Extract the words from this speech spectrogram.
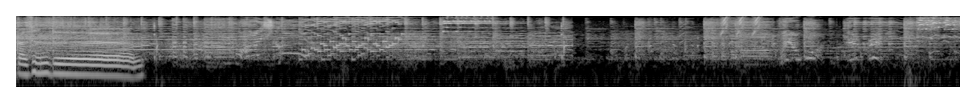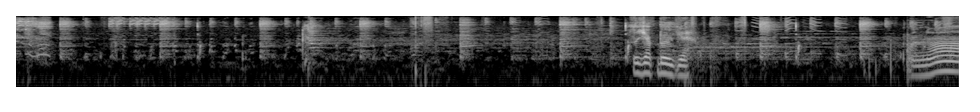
Kazandım. Sıcak bölge. Ana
